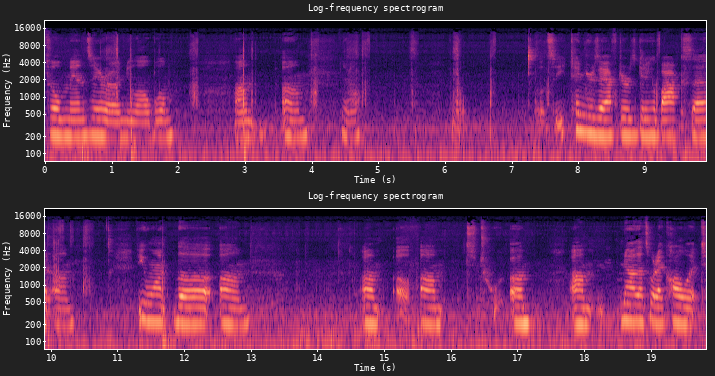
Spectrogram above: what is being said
Phil Manzanera new album, um, um, you know, you know, let's see, 10 years after is getting a box set. Um, if you want the, um, um, oh, um, um, um, now that's what I call it.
